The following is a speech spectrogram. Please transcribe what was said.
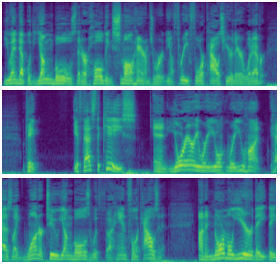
you end up with young bulls that are holding small harems, where you know three, four cows here, there, whatever. Okay, if that's the case, and your area where you where you hunt has like one or two young bulls with a handful of cows in it. On a normal year, they they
